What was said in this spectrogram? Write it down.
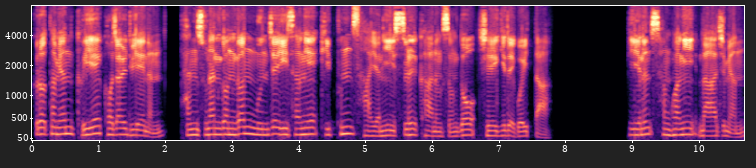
그렇다면 그의 거절 뒤에는 단순한 건강 문제 이상의 깊은 사연이 있을 가능성도 제기되고 있다. 비에는 상황이 나아지면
